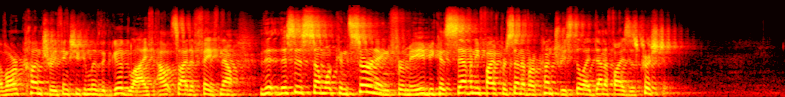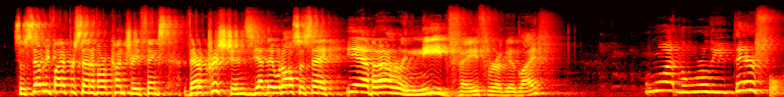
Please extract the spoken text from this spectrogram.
of our country thinks you can live the good life outside of faith. Now, th- this is somewhat concerning for me because 75% of our country still identifies as Christian. So 75% of our country thinks they're Christians, yet they would also say, yeah, but I don't really need faith for a good life. What in the world are you there for?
